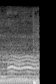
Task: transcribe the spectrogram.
la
